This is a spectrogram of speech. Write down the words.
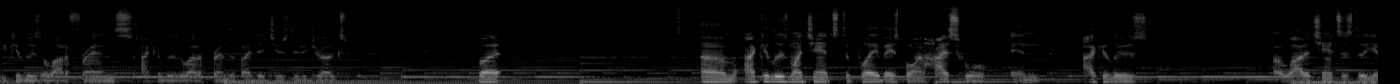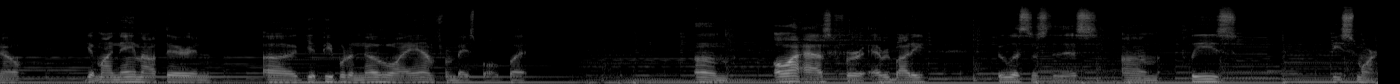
you could lose a lot of friends. I could lose a lot of friends if I did choose to do drugs. But um, I could lose my chance to play baseball in high school, and I could lose a lot of chances to, you know, get my name out there and uh, get people to know who I am from baseball. But um, all I ask for everybody who listens to this, um, please be smart.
